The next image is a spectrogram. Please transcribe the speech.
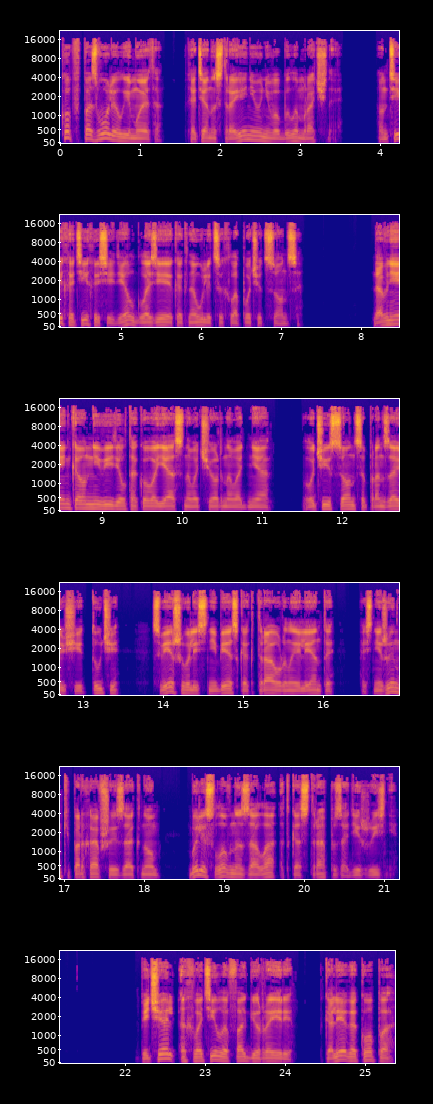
Коп позволил ему это, хотя настроение у него было мрачное. Он тихо-тихо сидел, глазея, как на улице хлопочет солнце. Давненько он не видел такого ясного черного дня. Лучи солнца, пронзающие тучи, свешивались с небес, как траурные ленты, а снежинки, порхавшие за окном, были словно зола от костра позади жизни. Печаль охватила Фагю Рейри. Коллега Копа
